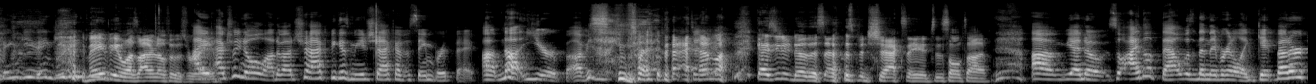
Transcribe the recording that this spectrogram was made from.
thank you, thank you. Thank you. Maybe it was. I don't know if it was right. I actually know a lot about Shaq because me and Shaq have the same birthday. Um, not year, obviously, but. Emma, guys, you didn't know this. Emma's been Shaq's age this whole time. Um, yeah, no. So I thought that was then they were gonna like get better.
